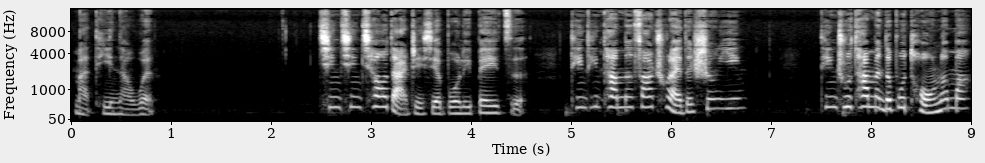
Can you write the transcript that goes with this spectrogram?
马蒂娜问。轻轻敲打这些玻璃杯子。听听它们发出来的声音，听出它们的不同了吗？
